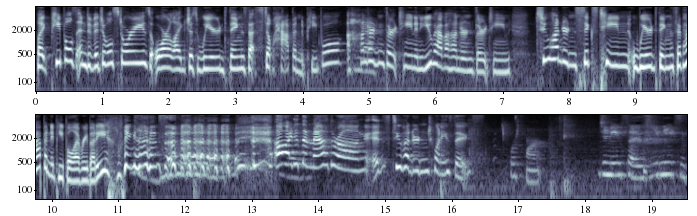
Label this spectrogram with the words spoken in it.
Like people's individual stories, or like just weird things that still happen to people. 113, and you have 113. 216 weird things have happened to people. Everybody. like, oh, I did the math wrong. It's 226. We're smart. Janine says you need some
